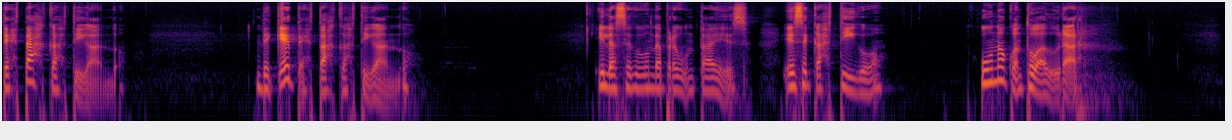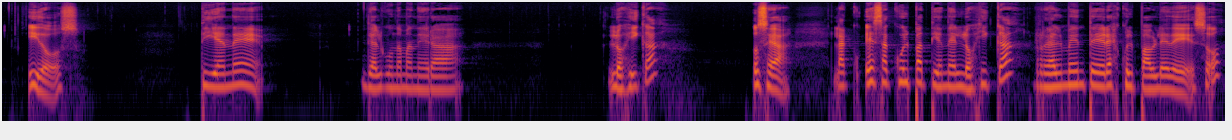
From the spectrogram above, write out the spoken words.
Te estás castigando. ¿De qué te estás castigando? Y la segunda pregunta es, ese castigo, uno, ¿cuánto va a durar? Y dos, ¿tiene de alguna manera lógica? O sea, ¿esa culpa tiene lógica? ¿Realmente eres culpable de eso?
